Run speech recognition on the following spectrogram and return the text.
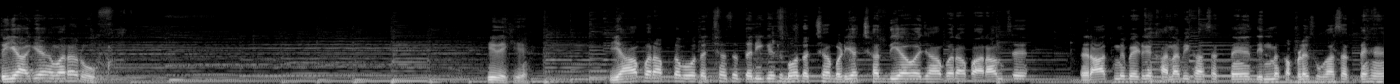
तो ये आ गया हमारा रूफ। ये देखिए यहाँ पर आपका बहुत अच्छा सा तरीके से बहुत अच्छा बढ़िया छत दिया हुआ है, जहाँ पर आप आराम से रात में बैठ के खाना भी खा सकते हैं, दिन में कपड़े सुखा सकते हैं।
